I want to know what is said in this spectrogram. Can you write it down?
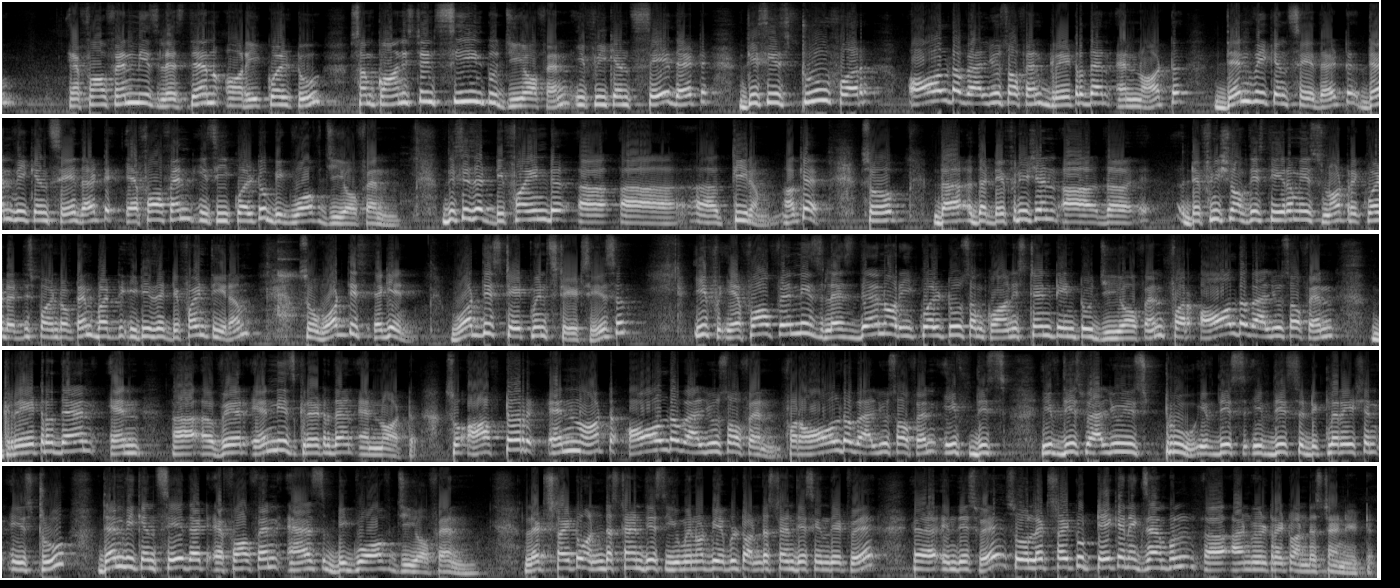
f of n is less than or equal to some constant c into g of n if we can say that this is true for all the values of n greater than n naught then we can say that then we can say that f of n is equal to big O of g of n. This is a defined uh, uh, uh, theorem okay? So the the definition the definition of this theorem is not required at this point of time but it is a defined theorem. So what this again what this statement states is if f of n is less than or equal to some constant into g of n for all the values of n greater than n uh, where n is greater than n naught. So after n naught all the values of n for all the values of n if this if this value is true if this if this declaration is true then we can say that f of n as big O of g of n. Let's try to understand this you may not be able to understand this in that way uh, in this way. So let's try to take an example uh, and we will try to understand it.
